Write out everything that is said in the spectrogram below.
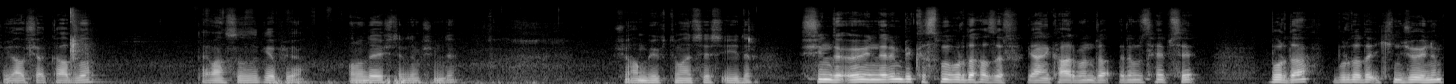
Şu yavşak kablo temassızlık yapıyor. Onu değiştirdim şimdi. Şu an büyük ihtimal ses iyidir. Şimdi öğünlerin bir kısmı burada hazır. Yani karbonhidratlarımız hepsi burada. Burada da ikinci öğünüm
